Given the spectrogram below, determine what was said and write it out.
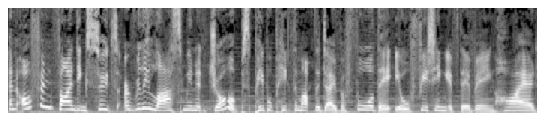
And often finding suits are really last minute jobs. People pick them up the day before, they're ill fitting if they're being hired,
